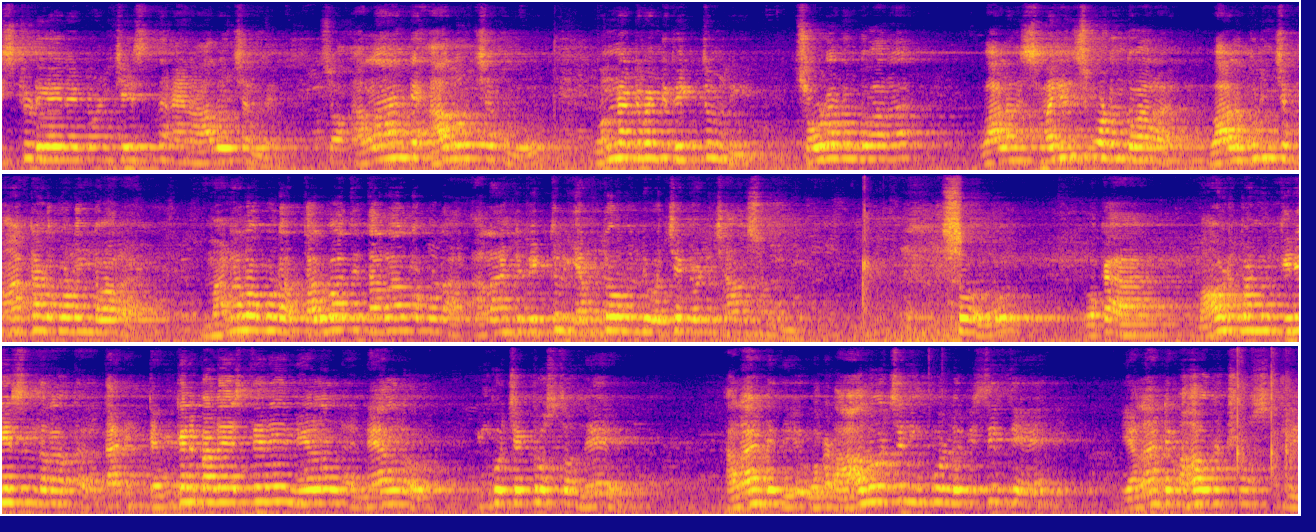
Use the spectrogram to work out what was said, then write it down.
ఇష్టడు అయినటువంటి చేసింది ఆయన ఆలోచనలే సో అలాంటి ఆలోచనలు ఉన్నటువంటి వ్యక్తుల్ని చూడడం ద్వారా వాళ్ళని స్మరించుకోవడం ద్వారా వాళ్ళ గురించి మాట్లాడుకోవడం ద్వారా మనలో కూడా తరువాతి తరాల్లో కూడా అలాంటి వ్యక్తులు ఎంతో మంది వచ్చేటువంటి ఛాన్స్ ఉంటుంది. సో ఒక మామిడి పండు తినేసిన తర్వాత దాన్ని టెంకని పడేస్తేనే నీళ్ళ నేలలో ఇంకో చెట్టు వస్తుంది. అలాంటిది ఒక ఆలోచన ఇంకోళ్ళు విసిరితే ఎలాంటి మహావృక్షం వస్తుంది?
